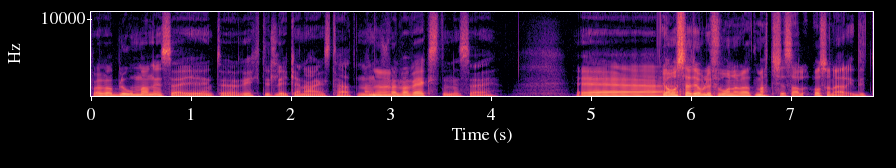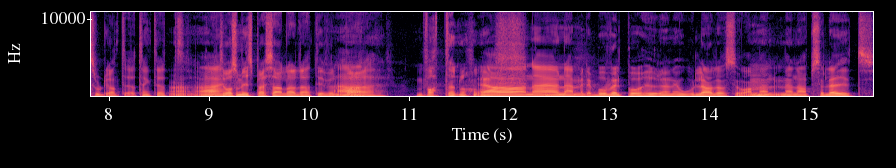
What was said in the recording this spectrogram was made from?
Själva blomman i sig är inte riktigt lika näringstät, men Nej. själva växten i sig. Eh... Jag måste säga att jag blev förvånad över att matjesallad var så näring. Det trodde jag inte. Jag tänkte att, ah, att det var som isbergssallad, att det är väl ah. bara vatten. Och... Ja, nej, nej, men det beror väl på hur den är odlad och så. Mm. Men, men absolut,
